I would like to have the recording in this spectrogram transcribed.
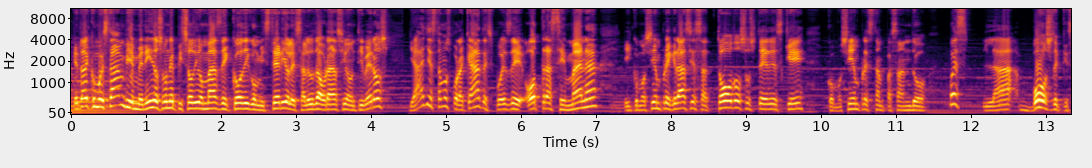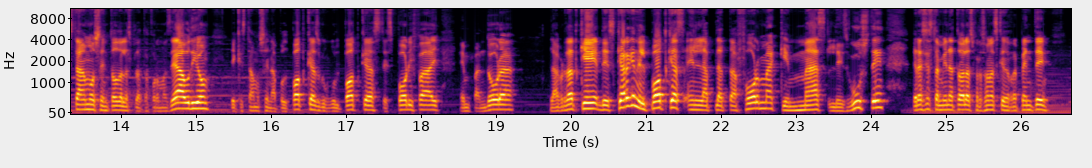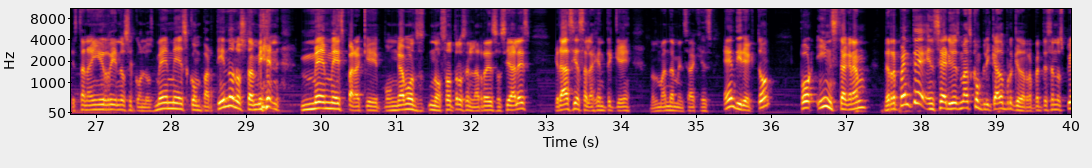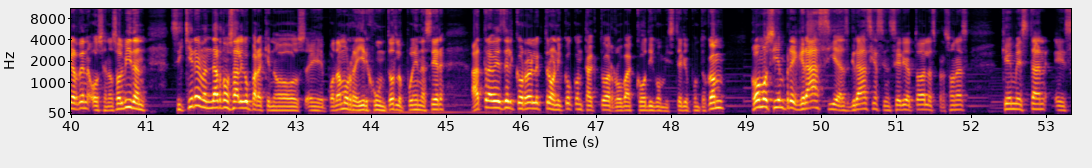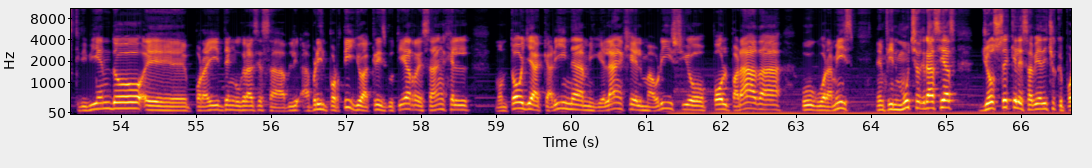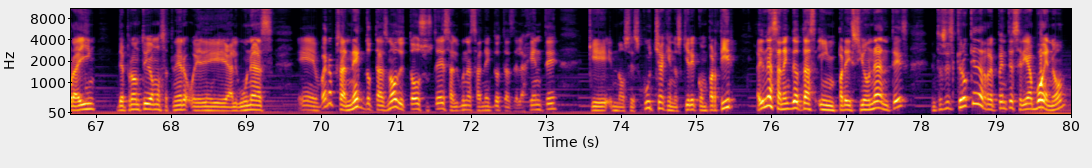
¿Qué tal? ¿Cómo están? Bienvenidos a un episodio más de Código Misterio. Les saluda Horacio Ontiveros. Ya, ya estamos por acá después de otra semana y como siempre gracias a todos ustedes que como siempre están pasando pues la voz de que estamos en todas las plataformas de audio, de que estamos en Apple Podcast, Google Podcast, Spotify, en Pandora, la verdad que descarguen el podcast en la plataforma que más les guste. Gracias también a todas las personas que de repente están ahí riéndose con los memes, compartiéndonos también memes para que pongamos nosotros en las redes sociales. Gracias a la gente que nos manda mensajes en directo por Instagram. De repente, en serio, es más complicado porque de repente se nos pierden o se nos olvidan. Si quieren mandarnos algo para que nos eh, podamos reír juntos, lo pueden hacer a través del correo electrónico contacto arroba códigomisterio.com. Como siempre, gracias, gracias en serio a todas las personas que me están escribiendo. Eh, por ahí tengo gracias a Abril Portillo, a Cris Gutiérrez, a Ángel Montoya, Karina, Miguel Ángel, Mauricio, Paul Parada, Hugo Aramis. En fin, muchas gracias. Yo sé que les había dicho que por ahí de pronto íbamos a tener eh, algunas, eh, bueno, pues anécdotas, ¿no? De todos ustedes, algunas anécdotas de la gente que nos escucha, que nos quiere compartir. Hay unas anécdotas impresionantes, entonces creo que de repente sería bueno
